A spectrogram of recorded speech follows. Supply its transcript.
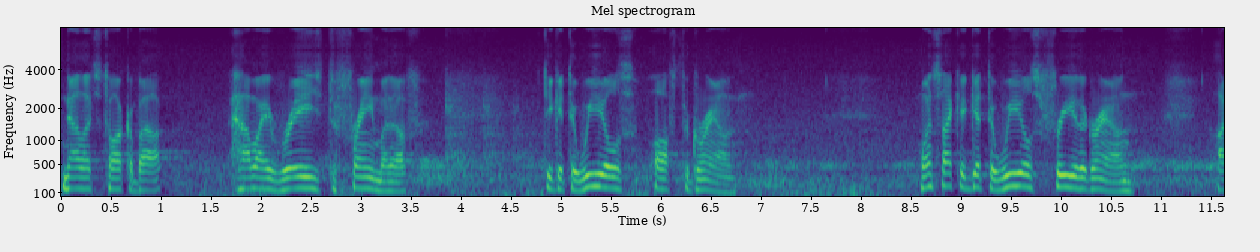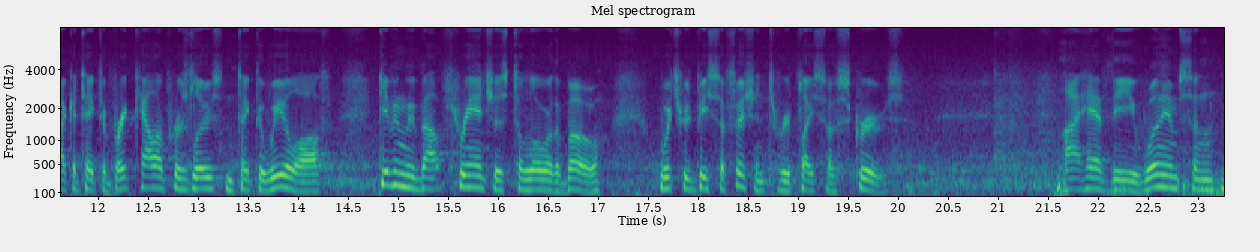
Now let's talk about how I raised the frame enough to get the wheels off the ground. Once I could get the wheels free of the ground, I could take the brake calipers loose and take the wheel off, giving me about three inches to lower the bow, which would be sufficient to replace those screws. I have the Williamson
